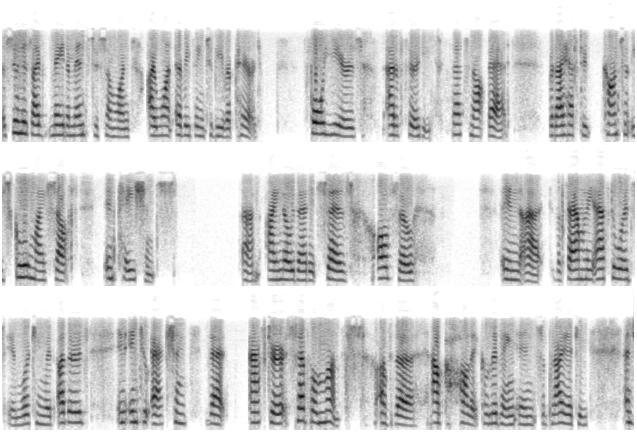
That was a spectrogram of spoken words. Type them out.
As soon as I've made amends to someone, I want everything to be repaired. Four years out of 30. That's not bad. But I have to constantly school myself in patience. Um, I know that it says also in uh, the family afterwards, in working with others, in into action, that after several months of the alcoholic living in sobriety and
